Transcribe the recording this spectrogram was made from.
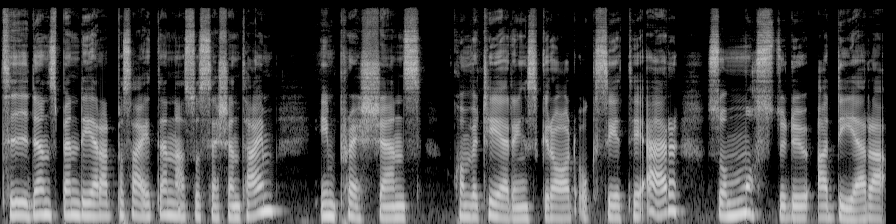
tiden spenderad på sajten, alltså session time, impressions, konverteringsgrad och CTR så måste du addera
